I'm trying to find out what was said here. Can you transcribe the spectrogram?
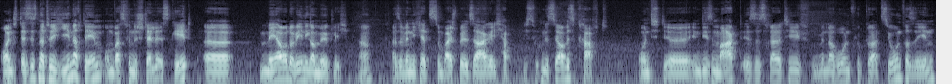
Und das ist natürlich je nachdem, um was für eine Stelle es geht, äh, mehr oder weniger möglich. Ja? Also wenn ich jetzt zum Beispiel sage, ich, ich suche eine Servicekraft und äh, in diesem Markt ist es relativ mit einer hohen Fluktuation versehen,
